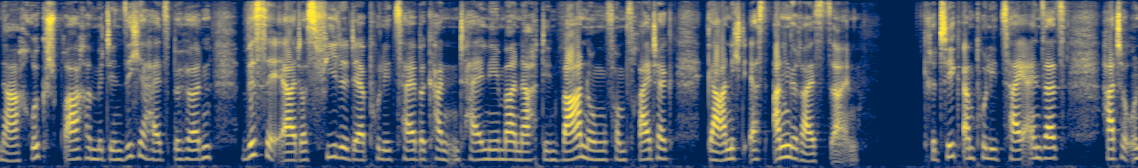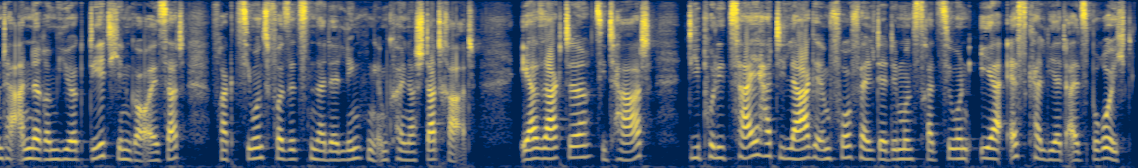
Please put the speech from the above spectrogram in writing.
Nach Rücksprache mit den Sicherheitsbehörden wisse er, dass viele der Polizei bekannten Teilnehmer nach den Warnungen vom Freitag gar nicht erst angereist seien. Kritik am Polizeieinsatz hatte unter anderem Jörg Detjen geäußert, Fraktionsvorsitzender der Linken im Kölner Stadtrat. Er sagte, Zitat, die Polizei hat die Lage im Vorfeld der Demonstration eher eskaliert als beruhigt.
